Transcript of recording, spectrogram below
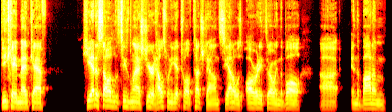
DK Metcalf, he had a solid season last year. It helps when you get 12 touchdowns. Seattle was already throwing the ball uh, in the bottom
